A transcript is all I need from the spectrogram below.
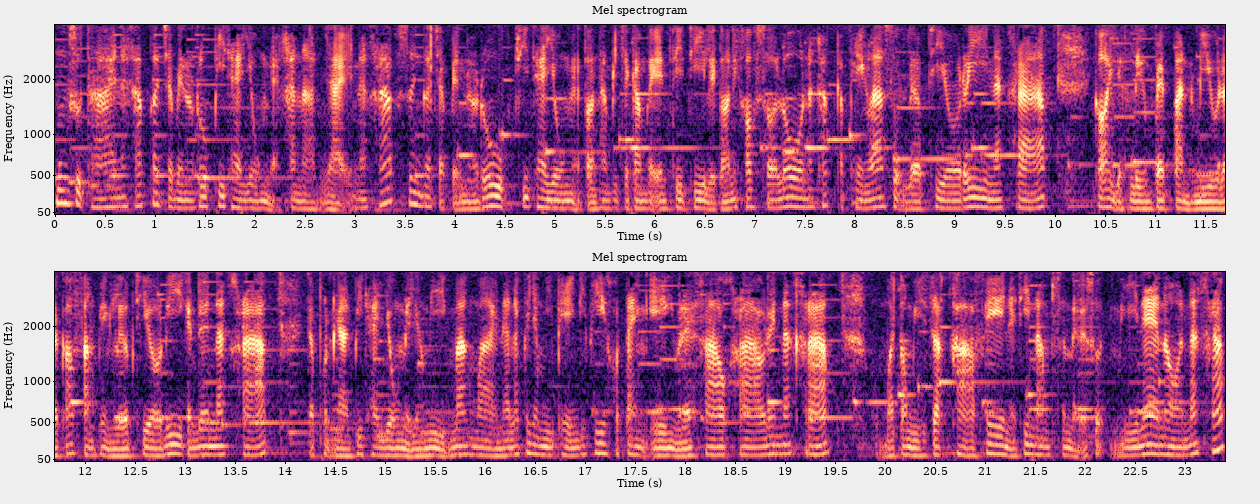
มุมสุดท้ายนะครับก็จะเป็นรูปพี่แทยงเนี่ยขนาดใหญ่นะครับ ซึ่งก็จะเป็นรูปพี่แทยงเนี่ยตอนทำกิจกรรมกับ NCT หรือตอนที่เขาโซโล่นะครับกับเพลงล่าสุด Love Theory นะครับ ก็อย่าลืมไปปั่นวิวแล้วก็ฟังเพลง Love Theory กันด้วยนะครับ แต่ผลงานพี่แทยงเนี่ยยังมีอีกมากมายนะ แล้วก็ยังมีเพลงที่พี่เขาแต่งเองอยู่ในซาวคลาวด้วยนะครับ ผมว่าต้องมีสักคาเฟ่เนี่ยที่นำเสนอสุดนี้แน่นอนนะครับ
